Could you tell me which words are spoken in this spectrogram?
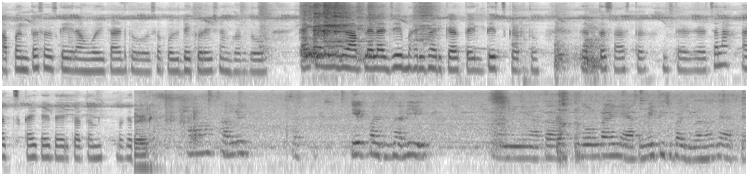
आपण तसंच काही रांगोळी काढतो सपोज डेकोरेशन करतो. काय काय आपल्याला जे भारी भारी करता येईल तेच करतो. तर तसं असतं. तर चला आज काय काय तयारी करतो मी बघत एक भाजी झाली आणि आता दोन राहिले आता मेथीची भाजी बनवते आता.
